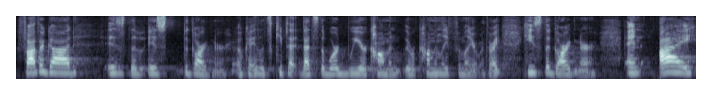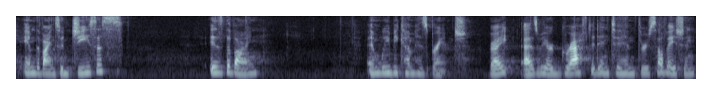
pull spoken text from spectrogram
Father God is the, is the gardener, okay? Let's keep that. That's the word we are common, we're commonly familiar with, right? He's the gardener. And I am the vine. So Jesus is the vine, and we become his branch, right? As we are grafted into him through salvation,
